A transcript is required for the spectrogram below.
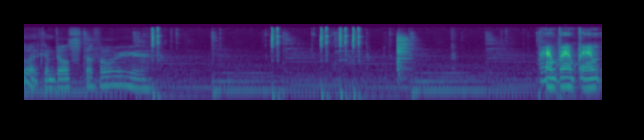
Ooh, I can build stuff over here. Bam, bam, bam.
